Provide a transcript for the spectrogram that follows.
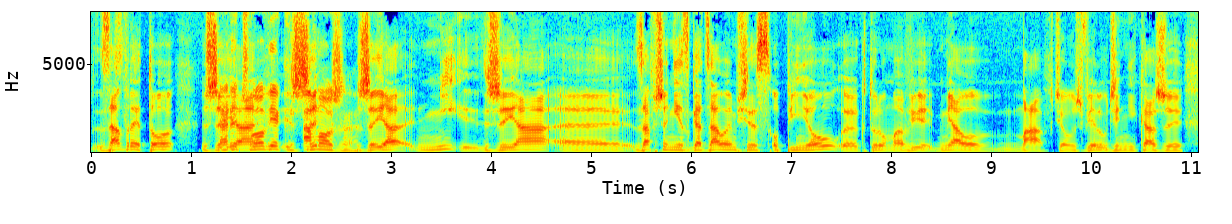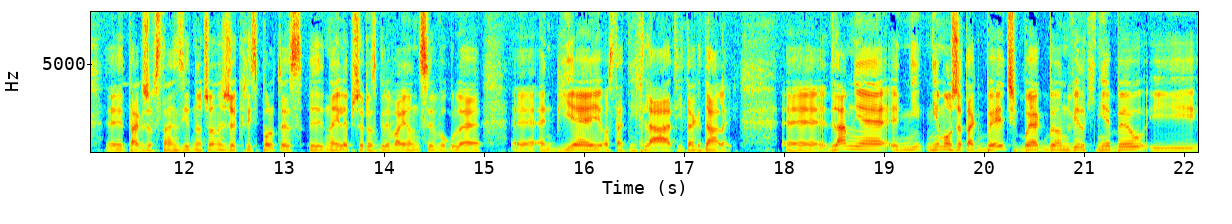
zawrę to, że Stary ja, człowiek, że, a może. że ja, ni, że ja e, zawsze nie zgadzałem się z opinią, e, którą ma, miało, ma wciąż wielu dziennikarzy, e, także w Stanach Zjednoczonych, że Chris Paul to jest e, najlepszy rozgrywający w ogóle NBA ostatnich lat i tak dalej. Dla mnie nie, nie może tak być, bo jakby on wielki nie był i,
